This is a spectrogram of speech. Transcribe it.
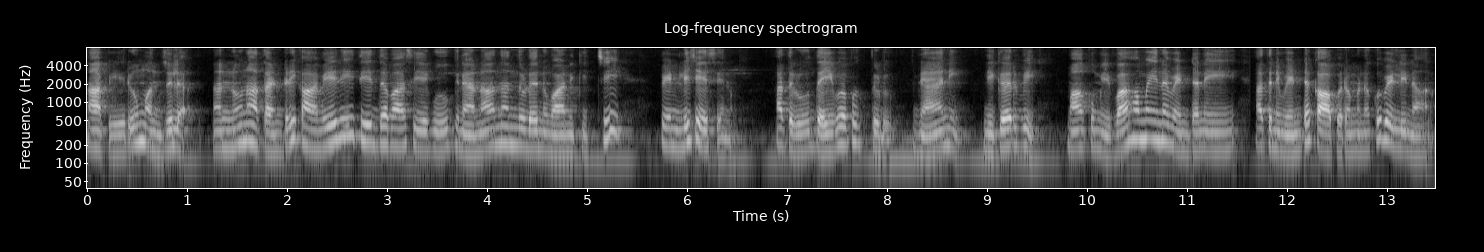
నా పేరు మంజుల. నన్ను నా తండ్రి కావేరీ తీర్థవాసియకు జ్ఞానానందుడను వానికిచ్చి పెండ్లి చేశాను అతడు దైవభక్తుడు జ్ఞాని నిగర్వి. మాకు వివాహమైన వెంటనే అతని వెంట కాపురమునకు వెళ్ళినాను.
